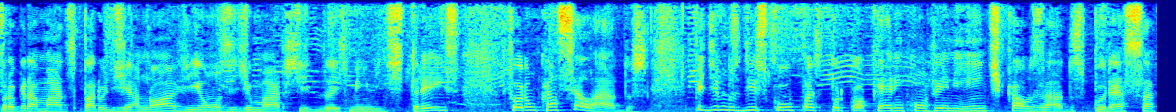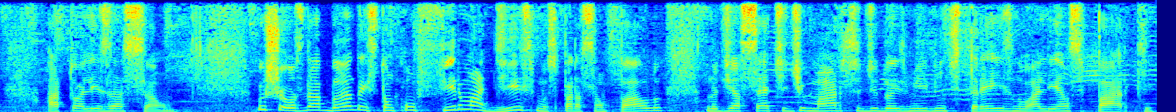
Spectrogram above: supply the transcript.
programados para o dia 9 e 11 de março de 2023, foram cancelados. Pedimos desculpas por qualquer inconveniente causados por essa atualização. Os shows da banda estão confirmadíssimos para São Paulo no dia 7 de março de 2023 no Allianz Parque.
